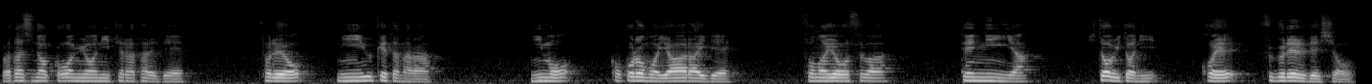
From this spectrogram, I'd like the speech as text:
私の光明に照らされてそれを身に受けたなら身も心も和らいでその様子は天人や人々に超え優れるでしょ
